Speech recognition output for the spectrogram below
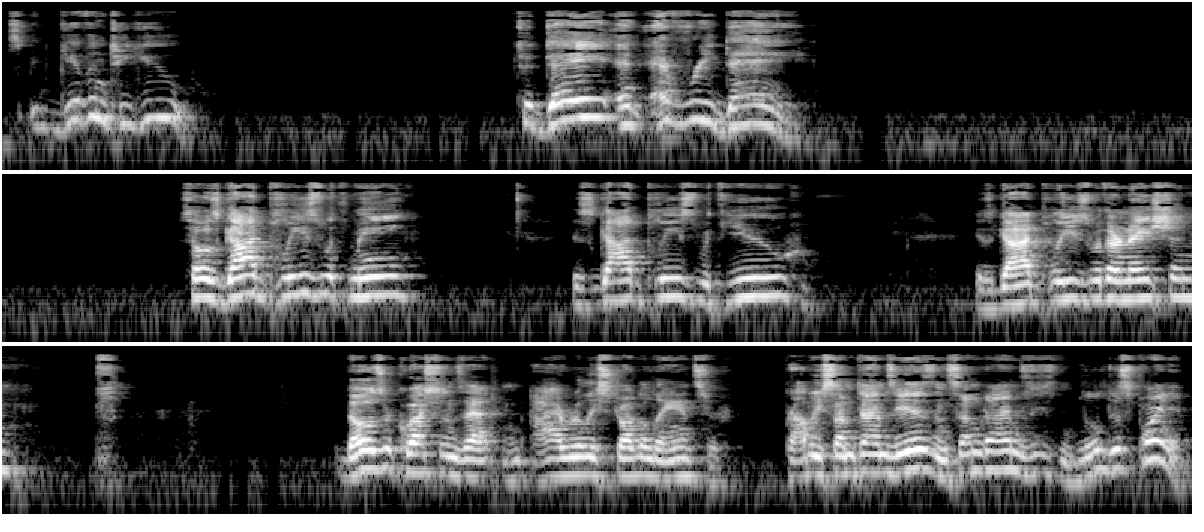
has been given to you today and every day. So, is God pleased with me? Is God pleased with you? Is God pleased with our nation? Those are questions that I really struggle to answer. Probably sometimes he is, and sometimes he's a little disappointed.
